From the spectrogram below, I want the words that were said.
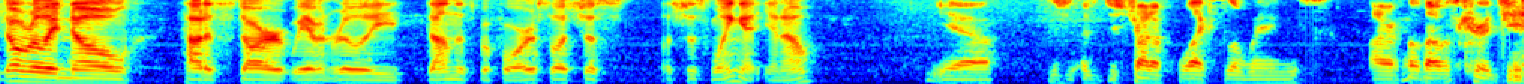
don't really know how to start. We haven't really done this before, so let's just let's just wing it, you know? Yeah. Just uh, just try to flex the wings. I don't know. That was cringy.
